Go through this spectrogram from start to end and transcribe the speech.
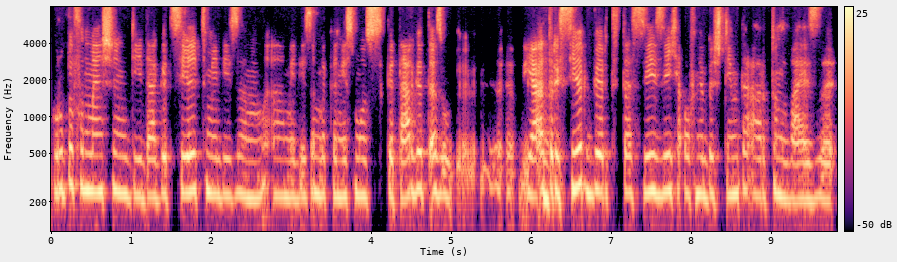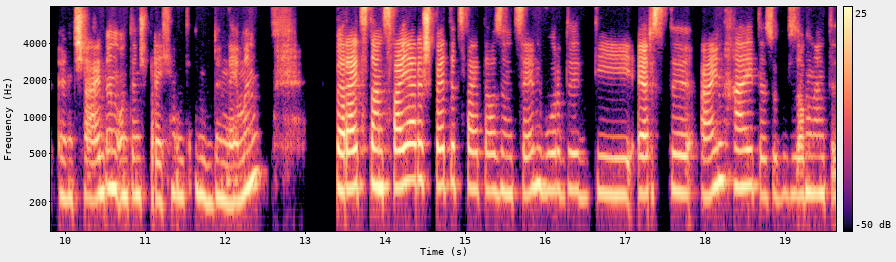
Gruppe von Menschen, die da gezielt mit diesem, äh, mit diesem Mechanismus getarget, also äh, ja, adressiert wird, dass sie sich auf eine bestimmte Art und Weise entscheiden und entsprechend benehmen. Bereits dann zwei Jahre später, 2010, wurde die erste Einheit, also die sogenannte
